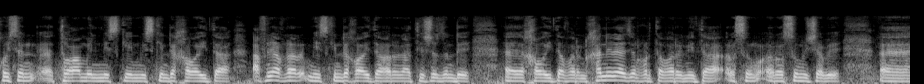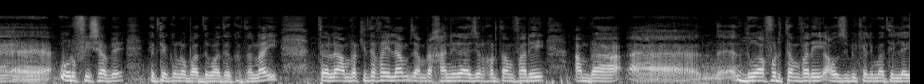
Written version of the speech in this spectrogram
কইছেন তোয়ামিল মিসকিন মিসকিনটা খাওয়াইতা আপনি আপনার মিসকিনটা খাওয়াইতে পারেন আত্মীয় স্বজনরে খাওয়াইতে পারেন খানির আয়োজন করতে পারেন এটা রসুম রসুম হিসাবে উর্ফ হিসাবে এতে কোনো বাধ্যবাধকতা নাই। তাহলে আমরা কিতা পাইলাম যে আমরা খানির আয়োজন করতাম পারি আমরা দোয়া ফুরতাম পারি আউজবি কালিমাতিল্লাহ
